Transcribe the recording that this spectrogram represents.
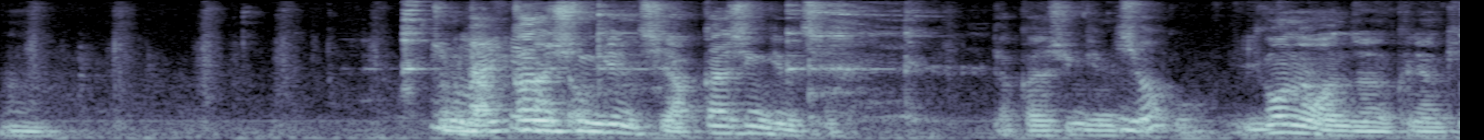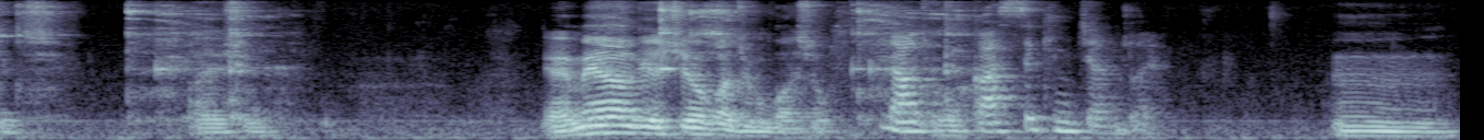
음, 이거 좀 맛있게 약간 만들어. 신김치, 약간 신김치, 약간 신김치였고 이거는 완전 그냥 김치. 아니 신. 애매하게 씌어가지고 맛이 없어. 나도 가스 김치 안 좋아해. 음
